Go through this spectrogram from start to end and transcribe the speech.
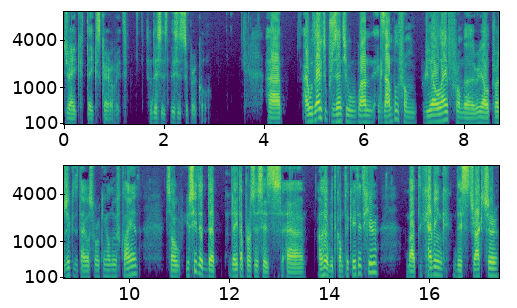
Drake takes care of it. So this is this is super cool. I would like to present you one example from real life, from a real project that I was working on with client. So you see that the data process is uh, a little bit complicated here, but having this structure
